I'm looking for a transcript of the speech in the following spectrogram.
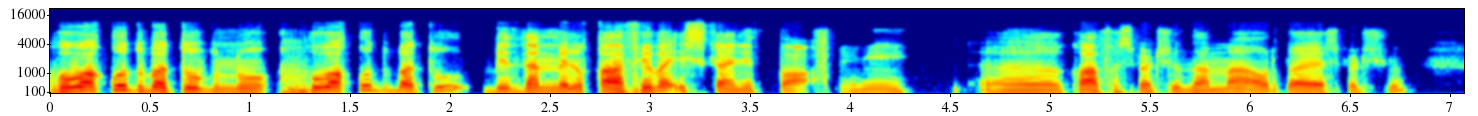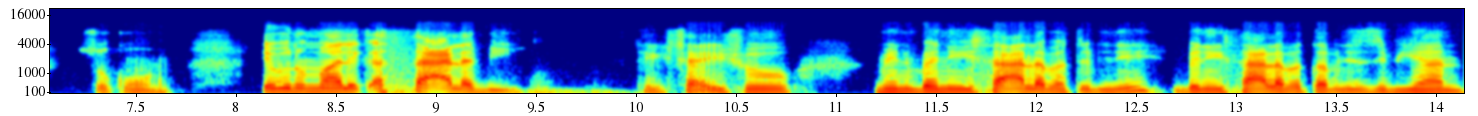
هو قطبة بن هو قطبة بذم القاف وإسكان الطاء. يعني قاف اثبت ذمة أو طاء اثبت سكون ابن مالك الثعلبي ठीक شيء شو من بني ثعلبة ابن بني ثعلبة بن الزبيان.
